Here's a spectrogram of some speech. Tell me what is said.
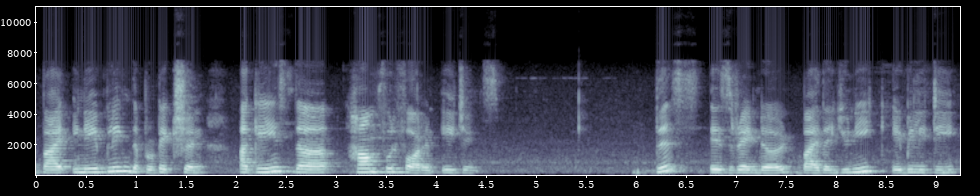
by enabling the protection against the harmful foreign agents. This is rendered by the unique ability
